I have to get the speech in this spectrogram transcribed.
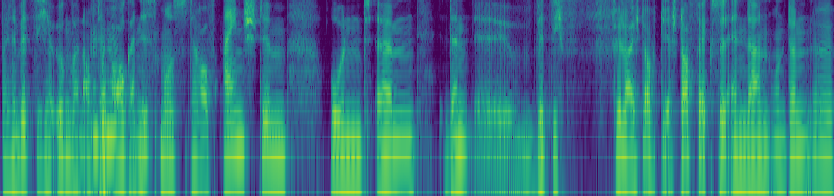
weil dann wird sich ja irgendwann auch mhm. der Organismus darauf einstimmen und ähm, dann äh, wird sich vielleicht auch der Stoffwechsel ändern und dann äh,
